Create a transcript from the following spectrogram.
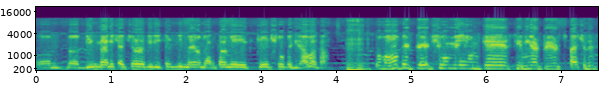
बीइंग मैन्युफैक्चरर अभी रिसेंटली मैं अमेरिका में एक ट्रेड शो पे गया हुआ था। हम्म, तो वहाँ पे ट्रेड शो में उनके सीनियर ट्रेड स्पेशलिस्ट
